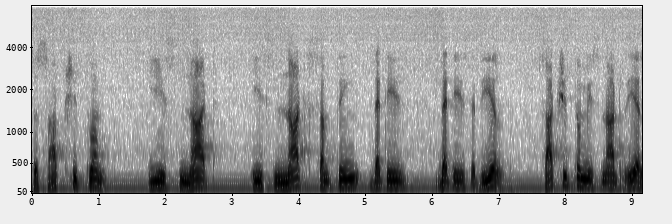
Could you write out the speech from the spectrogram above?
So Sakshitvam is not, is not something that is, that is real. Sakshitvam is not real.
